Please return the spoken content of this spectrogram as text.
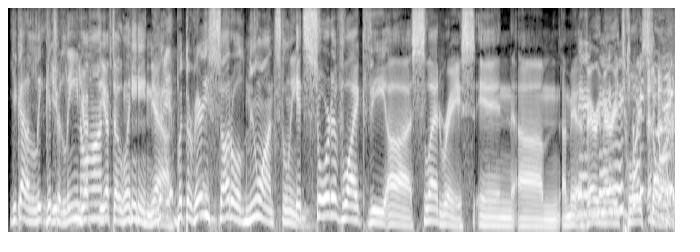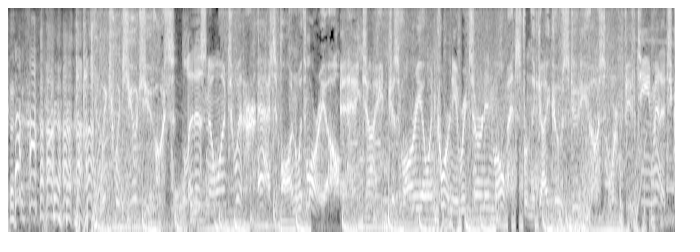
you got to le- get you- your lean you on. Have, you have to lean. Yeah. Yeah, but they're very subtle, nuanced lean. It's sort of like the uh, sled race in um, a, Ma- a Very very, merry, Merry toy Toy store. Which would you choose? Let us know on Twitter at On with Mario. And hang tight, because Mario and Courtney return in moments from the Geico Studios, where 15 minutes could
